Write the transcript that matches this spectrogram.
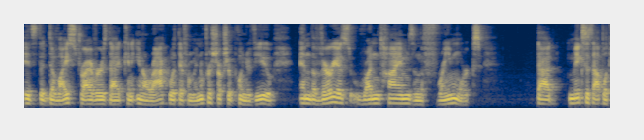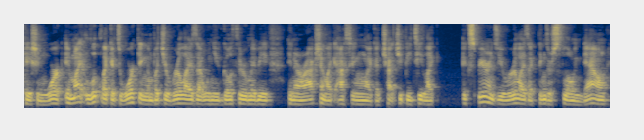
it's the device drivers that can interact with it from an infrastructure point of view, and the various runtimes and the frameworks that makes this application work. It might look like it's working, but you realize that when you go through maybe an interaction like asking like a chat GPT like experience, you realize like things are slowing down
